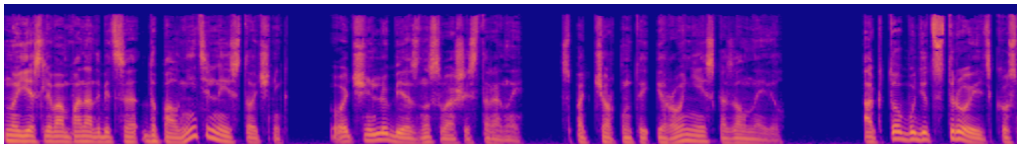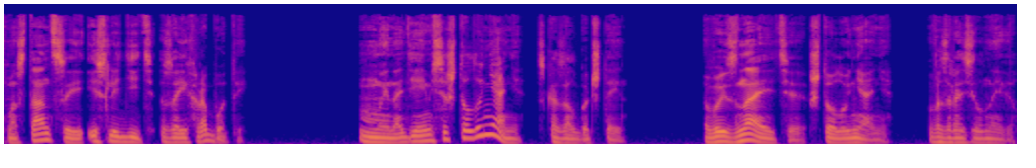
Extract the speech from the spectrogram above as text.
Но если вам понадобится дополнительный источник, «Очень любезно с вашей стороны», — с подчеркнутой иронией сказал Невил. «А кто будет строить космостанции и следить за их работой?» «Мы надеемся, что луняне», — сказал Готштейн. «Вы знаете, что луняне», — возразил Невил.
